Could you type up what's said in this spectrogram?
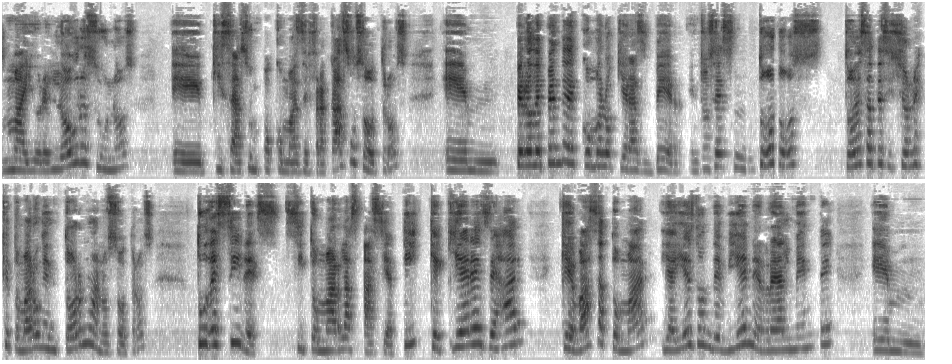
mayores logros unos, eh, quizás un poco más de fracasos otros, em, pero depende de cómo lo quieras ver. Entonces, todos, todas esas decisiones que tomaron en torno a nosotros, tú decides si tomarlas hacia ti, qué quieres dejar, qué vas a tomar, y ahí es donde viene realmente em,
